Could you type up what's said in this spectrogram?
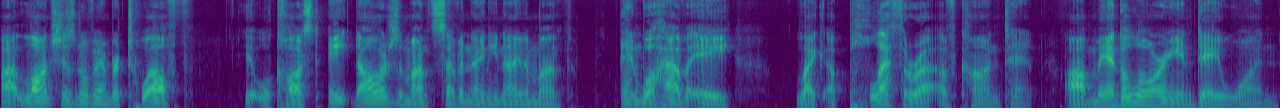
Uh, launches November twelfth. It will cost eight dollars a month, seven ninety nine a month, and will have a like a plethora of content. Uh, Mandalorian Day One.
